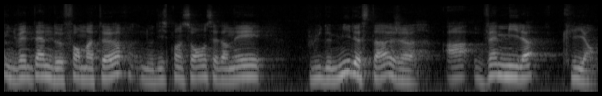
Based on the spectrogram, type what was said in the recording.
une vingtaine de formateurs, nous dispenserons cette année plus de 1000 stages à 20 000 clients.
